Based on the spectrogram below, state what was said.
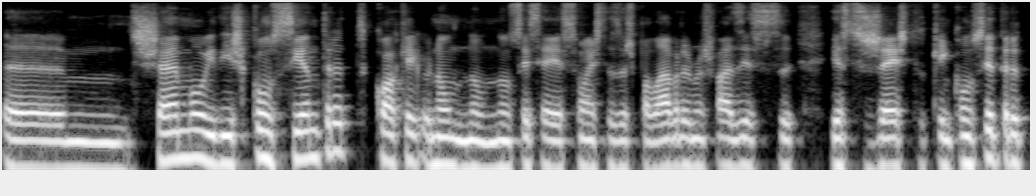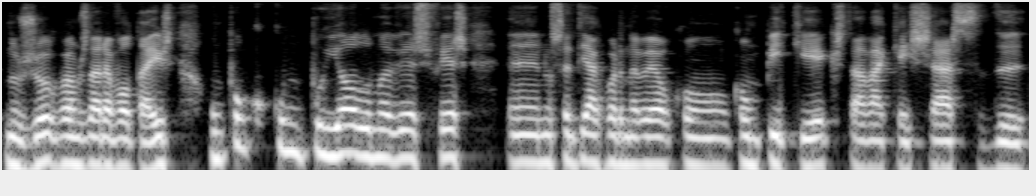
um, chama e diz concentra-te, qualquer, não, não, não sei se é, são estas as palavras, mas faz esse, esse gesto de quem concentra-te no jogo, vamos dar a volta a isto, um pouco como Puyol uma vez fez uh, no Santiago Bernabéu com, com Piquet, que estava a queixar-se de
